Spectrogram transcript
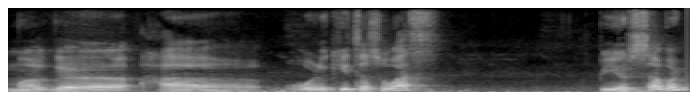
मग हा ओळखीचा सुवास? पियर्स साबण?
